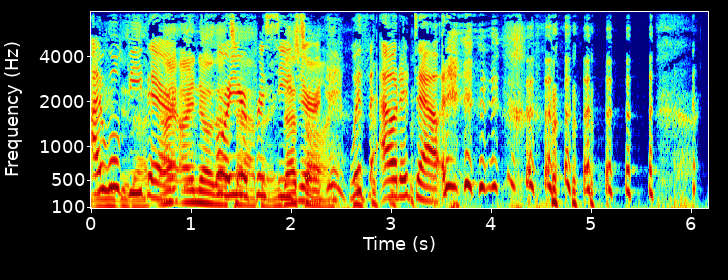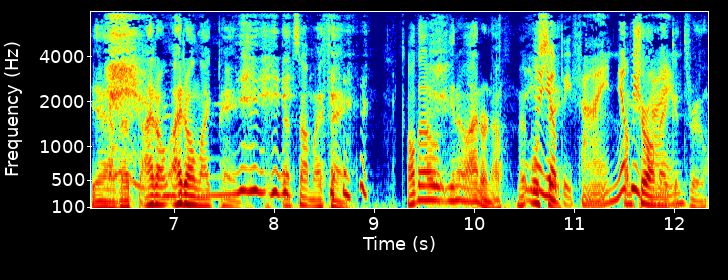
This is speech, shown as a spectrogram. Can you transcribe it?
I, I will be that. there I, I know for that's your happening. That's procedure without a doubt. Yeah, that, I don't. I don't like pain. That's not my thing. Although you know, I don't know. We'll Yeah, you'll see. be fine. You'll I'm be sure fine. I'll make it through.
